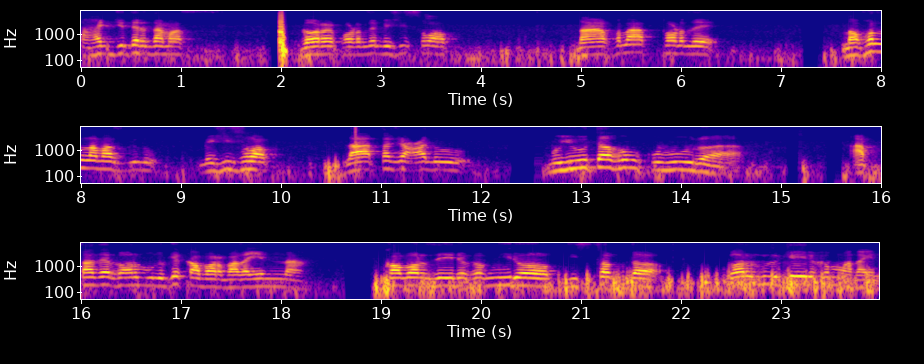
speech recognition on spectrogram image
তাহাজ্জুদের নামাজ। ঘরে পড়লে বেশি সব নাফলা পড়লে নফল নামাজগুলো বেশি সব লা তাজআলু বুয়ুতাহুম কুবুরা। আপনাদের ঘরগুলোকে কবর বাজাইন না। কবর যে এরকম নীরব, নিস্তব্ধ, ঘরগুলোকে এরকম বাজাইন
